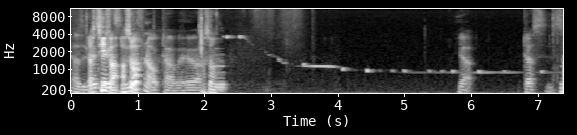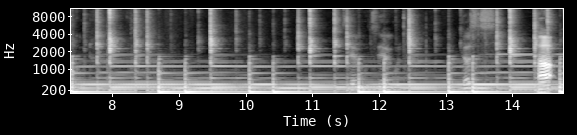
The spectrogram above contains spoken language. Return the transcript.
Also Ach, tiefer. Ja Ach so. noch eine Oktave höher. Ach so. Ja, das ist gut. Sehr gut, sehr gut. Das ist. Ah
